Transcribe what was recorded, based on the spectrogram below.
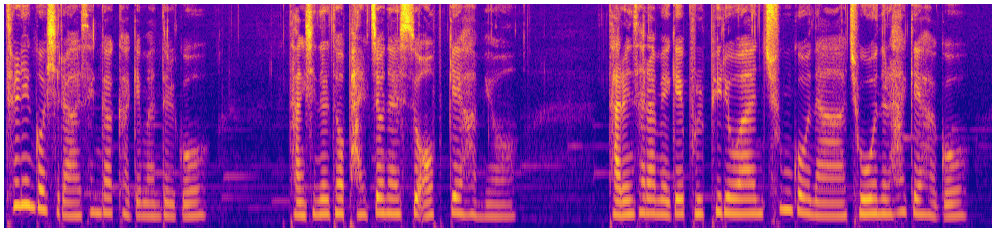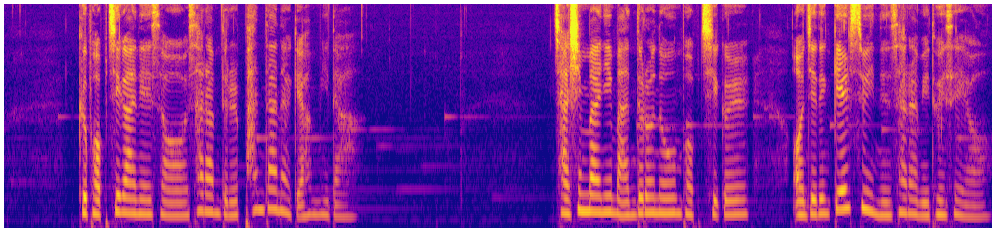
틀린 것이라 생각하게 만들고 당신을 더 발전할 수 없게 하며 다른 사람에게 불필요한 충고나 조언을 하게 하고 그 법칙 안에서 사람들을 판단하게 합니다. 자신만이 만들어 놓은 법칙을 언제든 깰 수 있는 사람이 되세요.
